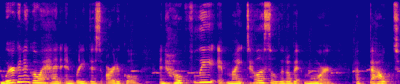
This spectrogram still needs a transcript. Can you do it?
we're gonna go ahead and read this article and hopefully it might tell us a little bit more about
